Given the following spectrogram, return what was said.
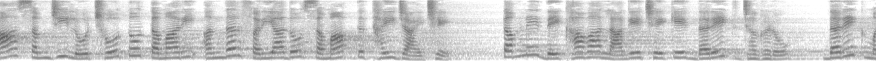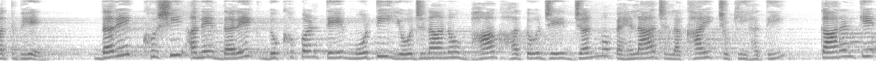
આ સમજી લો છો તો તમારી અંદર ફરિયાદો સમાપ્ત થઈ જાય છે. તમને દેખાવા લાગે છે કે દરેક ઝઘડો, દરેક મતભેદ, દરેક ખુશી અને દરેક દુઃખ પણ તે મોટી યોજનાનો ભાગ હતો જે જન્મ પહેલા જ લખાઈ ચૂકી હતી, કારણ કે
